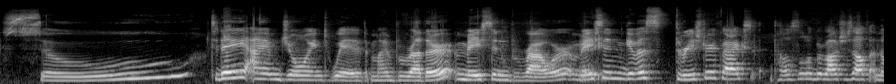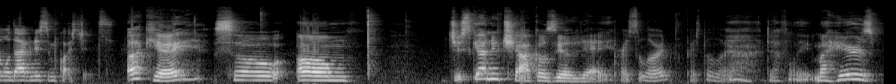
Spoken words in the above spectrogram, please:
So Today I am joined with my brother, Mason Brower. Mason, give us three straight facts. Tell us a little bit about yourself, and then we'll dive into some questions. Okay, so um, just got new chacos the other day. Praise the Lord. Praise the Lord. Yeah, definitely, my hair is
